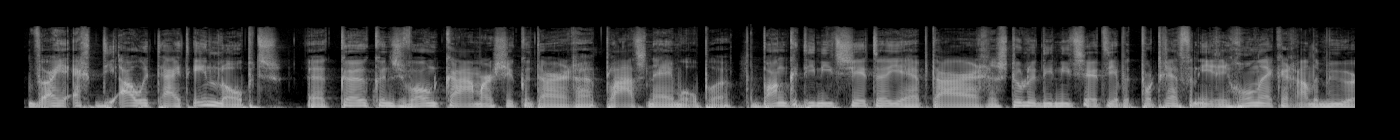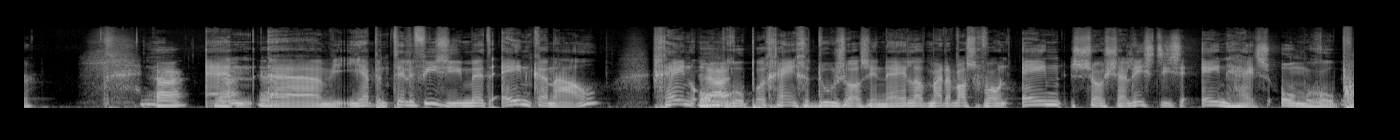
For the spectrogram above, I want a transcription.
waar je echt die oude tijd inloopt. keukens, woonkamers. Je kunt daar plaatsnemen op banken die niet zitten. Je hebt daar stoelen die niet zitten. Je hebt het portret van Erich Honecker aan de muur. Ja, en ja, ja. Uh, je hebt een televisie met één kanaal. Geen omroepen, ja. geen gedoe zoals in Nederland. Maar er was gewoon één socialistische eenheidsomroep.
